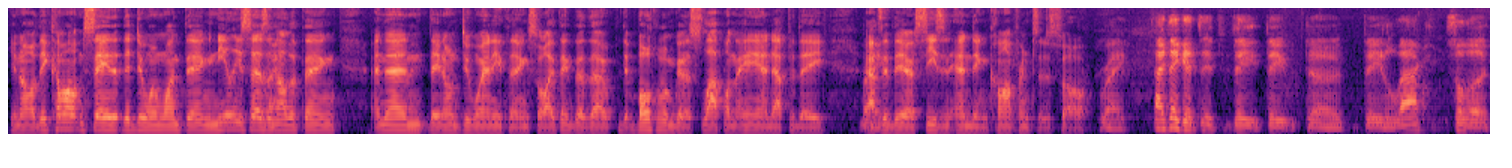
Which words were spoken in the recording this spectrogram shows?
you know, they come out and say that they're doing one thing. Neely says right. another thing, and then right. they don't do anything. So I think that, that, that both of them get a slap on the hand after they right. after their season-ending conferences. So right. I think it, it they they uh, they lack. So the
